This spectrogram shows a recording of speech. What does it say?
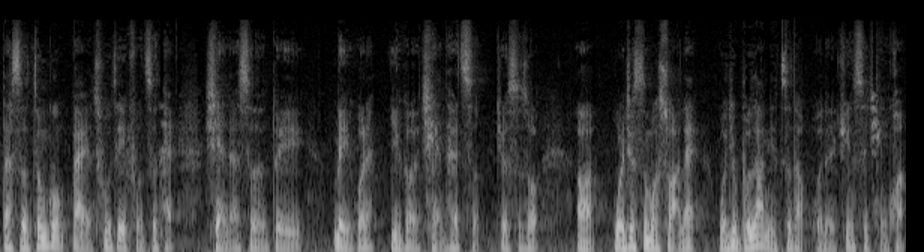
但是中共摆出这副姿态，显然是对美国呢一个潜台词，就是说。啊，我就这么耍赖，我就不让你知道我的军事情况。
